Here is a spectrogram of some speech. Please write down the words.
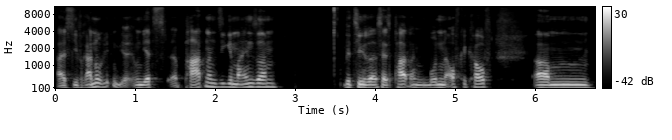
als Lieferando. Und jetzt äh, partnern sie gemeinsam, beziehungsweise das heißt Partnern wurden aufgekauft. Ähm,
